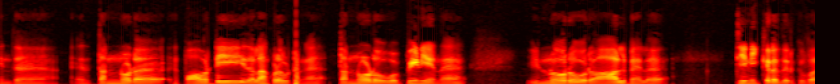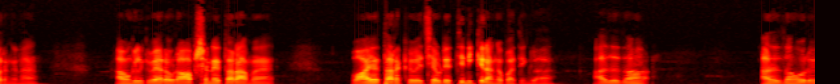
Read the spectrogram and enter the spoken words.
இந்த தன்னோட பாவர்ட்டி இதெல்லாம் கூட விட்டுருங்க. தன்னோட ஒப்பீனியனை இன்னொரு ஒரு ஆள் மேலே திணிக்கிறதுக்கு பாருங்களேன். அவங்களுக்கு வேற ஒரு ஆப்ஷனே தராமல் வாயை திறக்க வச்சு அப்படியே திணிக்கிறாங்க பார்த்தீங்களா அதுதான் அதுதான் ஒரு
